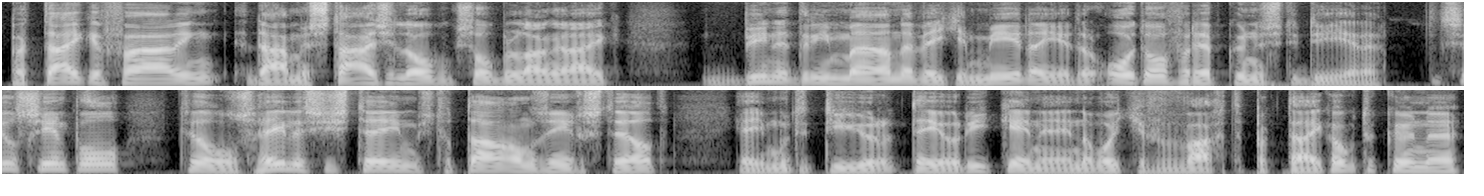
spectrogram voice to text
Praktijkervaring. Daarom is stage lopen ook zo belangrijk. Binnen drie maanden weet je meer dan je er ooit over hebt kunnen studeren. Het is heel simpel. Terwijl ons hele systeem is totaal anders ingesteld. Ja, je moet de theo- theorie kennen en dan word je verwacht de praktijk ook te kunnen.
